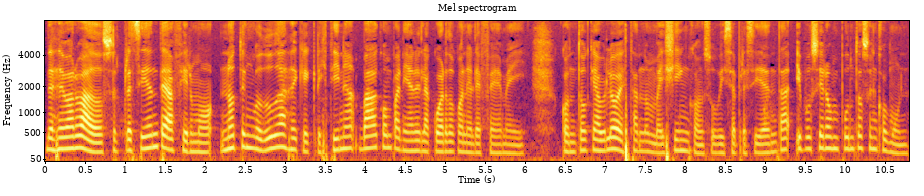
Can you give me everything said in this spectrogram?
Desde Barbados, el presidente afirmó, no tengo dudas de que Cristina va a acompañar el acuerdo con el FMI. Contó que habló estando en Beijing con su vicepresidenta y pusieron puntos en común.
